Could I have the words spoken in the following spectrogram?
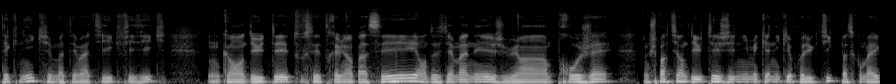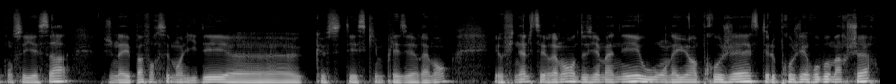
technique, mathématiques, physique. Donc en DUT, tout s'est très bien passé. En deuxième année, j'ai eu un projet. Donc je suis parti en DUT génie mécanique et productique parce qu'on m'avait conseillé ça. Je n'avais pas forcément l'idée euh, que c'était ce qui me plaisait vraiment. Et au final, c'est vraiment en deuxième année où on a eu un projet. C'était le projet Robot Marcheur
